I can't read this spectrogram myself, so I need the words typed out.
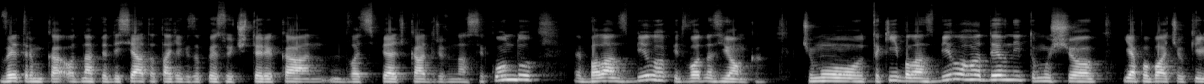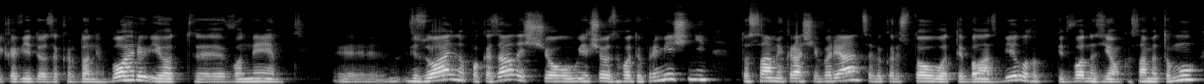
витримка 1,50, так як записую 4К 25 кадрів на секунду. Баланс білого, підводна зйомка. Чому такий баланс білого дивний? Тому що я побачив кілька відео закордонних блогерів, і от е, вони е, візуально показали, що якщо ви заходите в приміщенні, то найкращий варіант це використовувати баланс білого, підводна зйомка. Саме тому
